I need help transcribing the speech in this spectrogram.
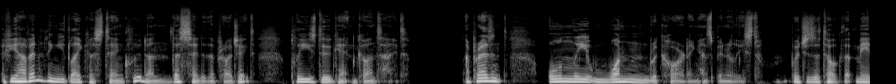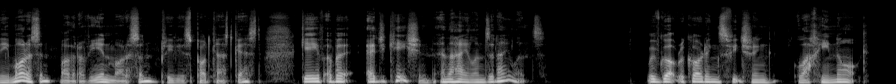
if you have anything you'd like us to include on this side of the project, please do get in contact. At present, only one recording has been released, which is a talk that Mary Morrison, mother of Ian Morrison, previous podcast guest, gave about education in the Highlands and Islands. We've got recordings featuring Lachie Knock,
